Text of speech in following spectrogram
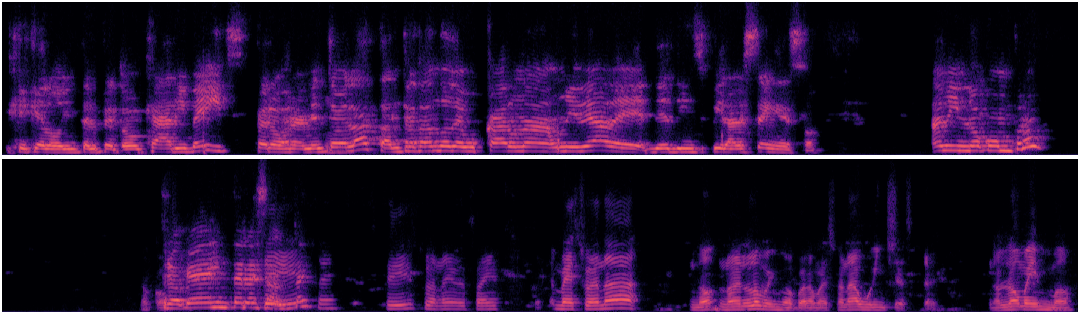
que, que, lo interpretó Katie Bates, pero realmente, ¿verdad? Están tratando de buscar una, una idea de, de, de, inspirarse en eso. A mí lo compró. lo compró. Creo que es interesante. Sí, sí, sí suena, suena, me suena, no, no es lo mismo, pero me suena a Winchester. No es lo mismo.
